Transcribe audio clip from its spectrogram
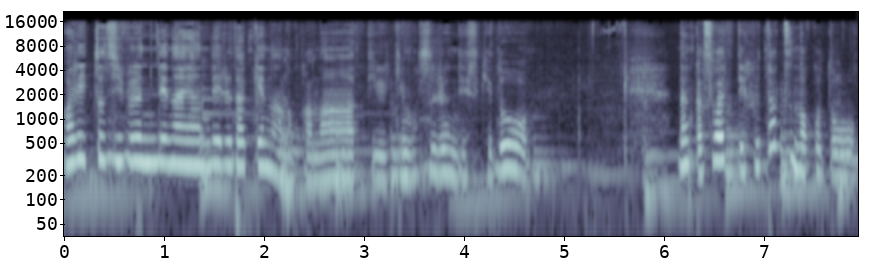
割と自分で悩んでるだけなのかなっていう気もするんですけどなんかそうやって2つのこと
